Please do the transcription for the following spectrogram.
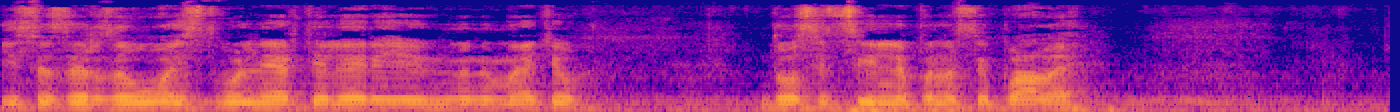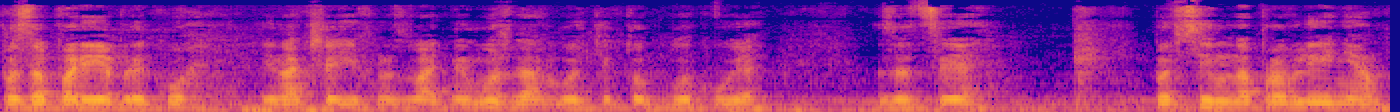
із СЗРЗО, і ствольної артилерії, мінометів досить сильно понасипали по запоребрику. Інакше їх назвати не можна, бо TikTok блокує за це. По всім направленням,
